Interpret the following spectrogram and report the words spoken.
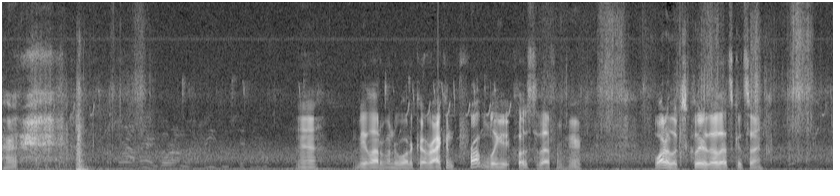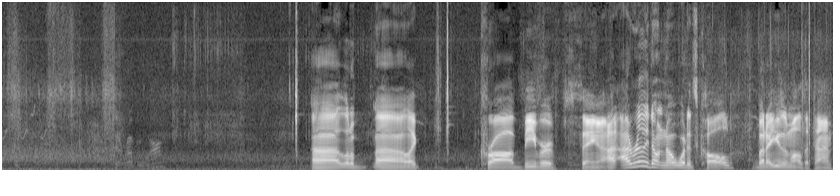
Alright. Yeah, it'd be a lot of underwater cover. I can probably get close to that from here. Water looks clear though, that's a good sign. Uh, a little, uh, like craw beaver thing. I, I really don't know what it's called, but I use them all the time.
